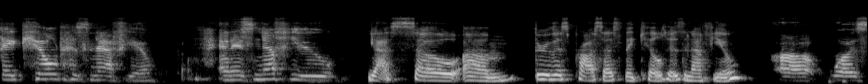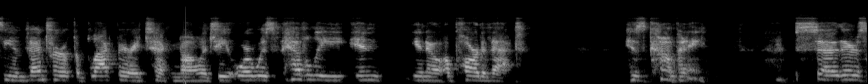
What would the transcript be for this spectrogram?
they killed his nephew and his nephew Yes. So um, through this process, they killed his nephew. uh, was the inventor of the BlackBerry technology, or was heavily in, you know, a part of that. His company. So there's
